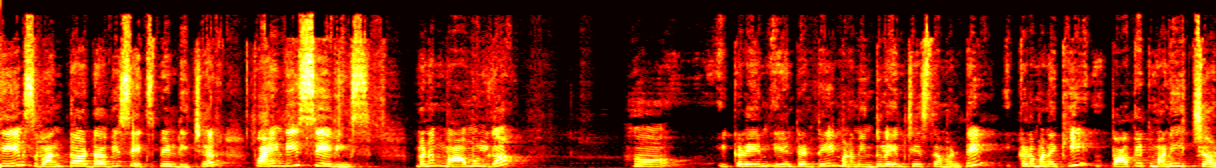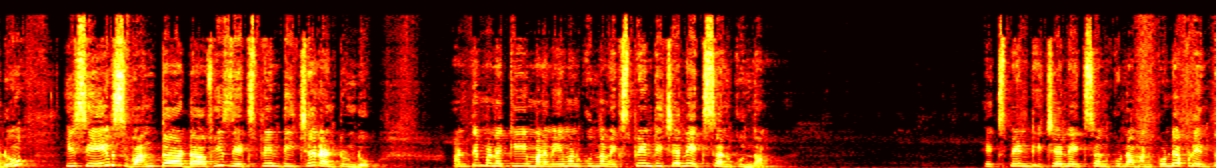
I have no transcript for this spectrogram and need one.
saves one third of his expenditure find his savings. మనం మామూలుగా ఇక్కడ ఏం ఏంటంటే మనం ఇందులో ఏం చేస్తామంటే ఇక్కడ మనకి పాకెట్ మనీ ఇచ్చాడు. He saves one third of his expenditure అంటుండు. అంటే మనకి మనం ఏమనుకుందాం? ఎక్స్పెండిచర్ని ఎక్స్ అనుకుందాం. ఎక్స్పెండిచర్ని ఎక్స్ అనుకున్నాం అనుకోండి అప్పుడు ఎంత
